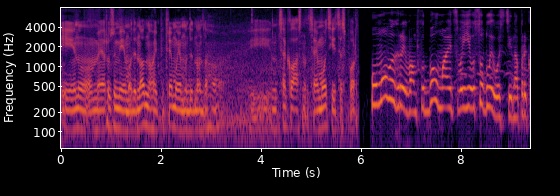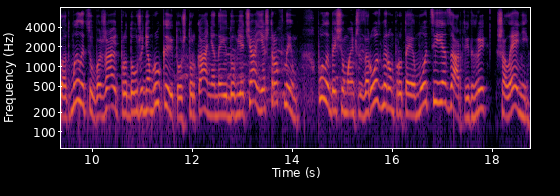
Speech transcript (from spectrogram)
І ну, ми розуміємо один одного і підтримуємо один одного. І ну, це класно, це емоції, це спорт. Умови гри в амфутбол мають свої особливості. Наприклад, милицю вважають продовженням руки, тож торкання нею до м'яча є штрафним. Поле дещо менше за розміром, проте емоції і азарт від гри шалені.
